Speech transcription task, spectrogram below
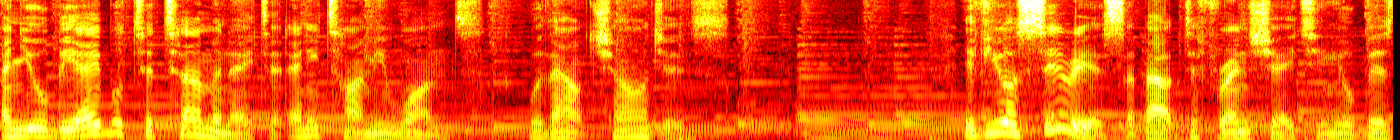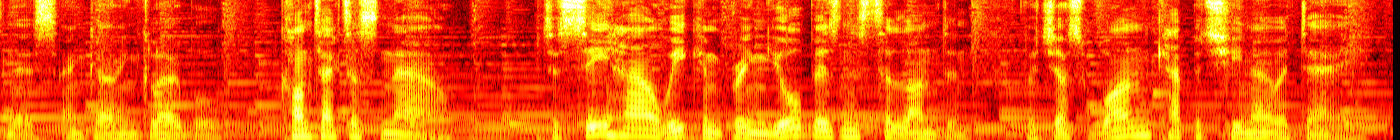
and you'll be able to terminate at any time you want without charges. If you are serious about differentiating your business and going global, contact us now to see how we can bring your business to London for just one cappuccino a day.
